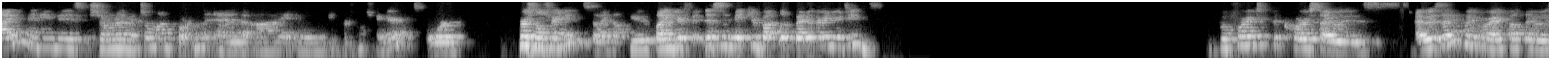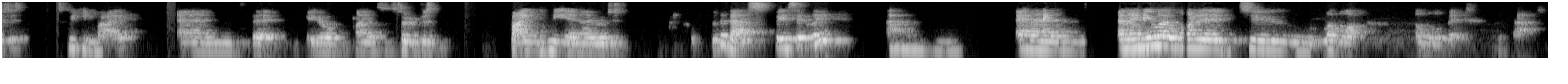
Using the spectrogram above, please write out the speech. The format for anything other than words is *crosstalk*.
Hi, my name is Shona Mitchell Monforton, and I am a personal trainer for personal training. So I help you find your fitness and make your butt look better in your jeans. Before I took the course, I was I was at a point where I felt I was just squeaking by, and that you know clients would sort of just find me, and I would just for the best, basically. Um, and and I knew I wanted to level up a little bit with that.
